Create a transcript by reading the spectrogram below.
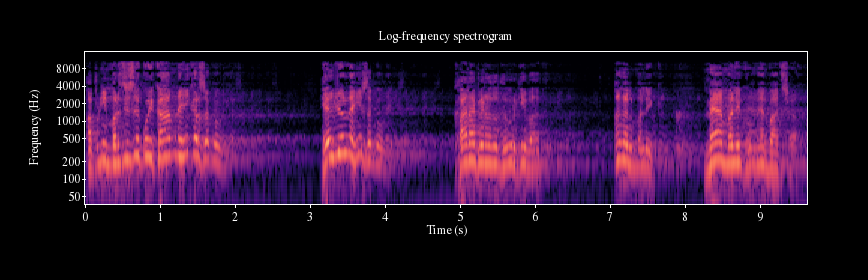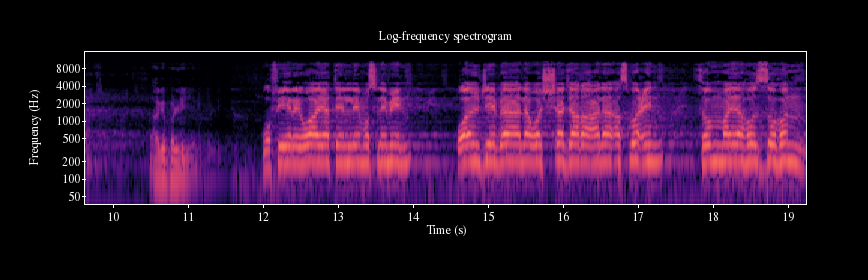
اپنی مرضی سے کوئی کام نہیں کر سکو گے۔ ہل جل نہیں سکو گے۔ کھانا پینا تو دور کی بات۔ ملک میں ملک ہوں میں بادشاہ ہوں آگے پڑھ لیجیے وفي رواية لمسلم والجبال والشجر على أصبع ثم يهزهن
